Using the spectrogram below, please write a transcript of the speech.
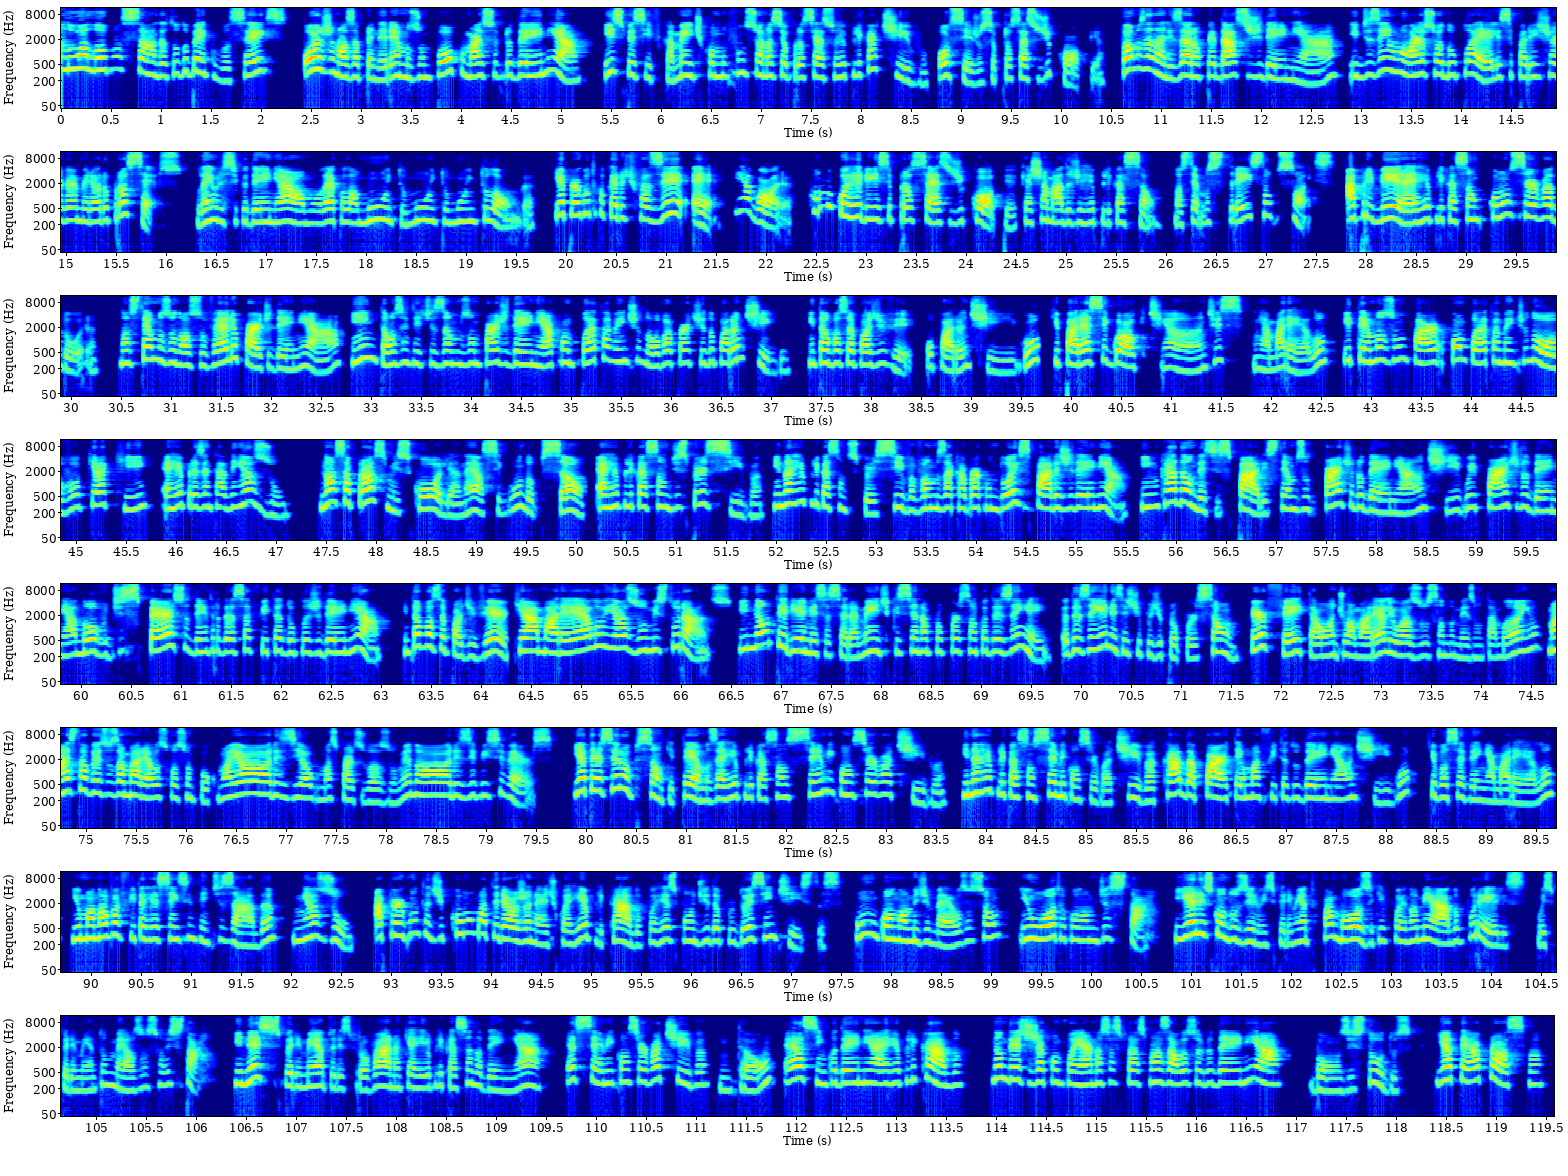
Alô, alô, moçada! Tudo bem com vocês? Hoje nós aprenderemos um pouco mais sobre o DNA, especificamente como funciona seu processo replicativo, ou seja, o seu processo de cópia. Vamos analisar um pedaço de DNA e desenrolar sua dupla hélice para enxergar melhor o processo. Lembre-se que o DNA é uma molécula muito, muito, muito longa. E a pergunta que eu quero te fazer é, e agora? Como ocorreria esse processo de cópia, que é chamado de replicação? Nós temos três opções. A primeira é a replicação conservadora. Nós temos o nosso velho par de DNA e, então, sintetizamos um par de DNA completamente novo a partir do par antigo. Então, você pode ver o par antigo, que parece igual ao que tinha antes, em amarelo, e temos um par completamente novo, que aqui é representado em azul. Nossa próxima escolha, né, a segunda opção, é a replicação dispersiva. E na replicação dispersiva, vamos acabar com dois pares de DNA. E em cada um desses pares, temos parte do DNA antigo e parte do DNA novo disperso dentro dessa fita dupla de DNA. Então, você pode ver que há amarelo e azul misturados. E não teria necessariamente que ser na proporção que eu desenhei. Eu desenhei nesse tipo de proporção perfeita, onde o amarelo e o azul são do mesmo tamanho, mas talvez os amarelos fossem um pouco maiores e algumas partes do azul menores e vice-versa. E a terceira opção que temos é a replicação semiconservativa. E na replicação semiconservativa, cada par tem uma fita do DNA antigo, que você vê em amarelo, e uma nova fita recém-sintetizada em azul. A pergunta de como o material genético é replicado foi respondida por dois cientistas, um com o nome de Mendelssohn e um outro com o nome de Starr. E eles conduziram um experimento famoso que foi nomeado por eles, o experimento Mendelssohn-Starr. E nesse experimento, eles provaram que a replicação do DNA é semi-conservativa. Então, é assim que o DNA é replicado. Não deixe de acompanhar nossas próximas aulas sobre o DNA. Bons estudos e até a próxima!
